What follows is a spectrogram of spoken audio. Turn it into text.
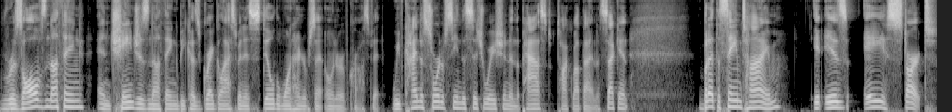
resolves nothing and changes nothing because Greg Glassman is still the 100% owner of CrossFit. We've kind of sort of seen this situation in the past, talk about that in a second. But at the same time, it is a start.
